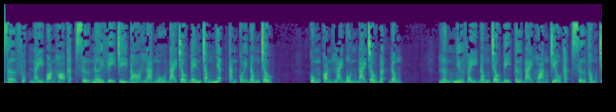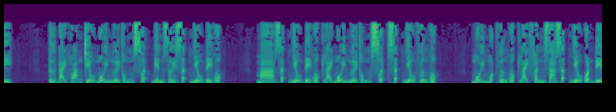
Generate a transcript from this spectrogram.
giờ phút này bọn họ thật sự nơi vị trí đó là ngũ đại châu bên trong nhất cằn cối đông châu, cùng còn lại bốn đại châu bất đồng lớn như vậy đông châu bị tứ đại hoàng triều thật sự thống trị. tứ đại hoàng triều mỗi người thống suất biên giới rất nhiều đế quốc, mà rất nhiều đế quốc lại mỗi người thống suất rất nhiều vương quốc. mỗi một vương quốc lại phân ra rất nhiều quận địa.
